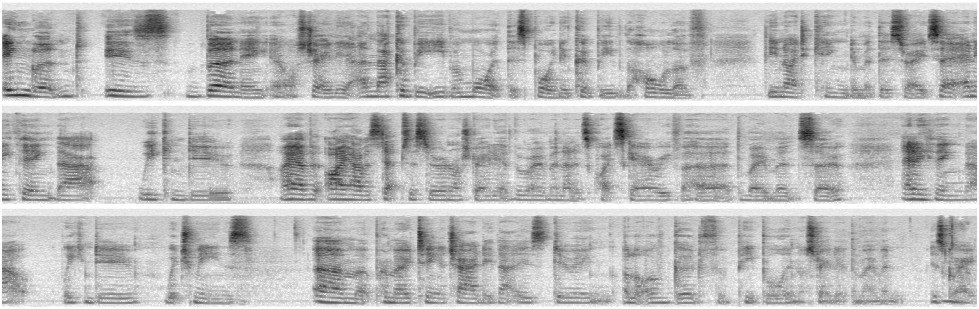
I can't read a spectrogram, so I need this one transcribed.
England is burning in Australia, and that could be even more at this point. It could be the whole of the United Kingdom at this rate. So anything that we can do, I have I have a stepsister in Australia at the moment, and it's quite scary for her at the moment. So anything that we can do, which means um, promoting a charity that is doing a lot of good for people in Australia at the moment, is great.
